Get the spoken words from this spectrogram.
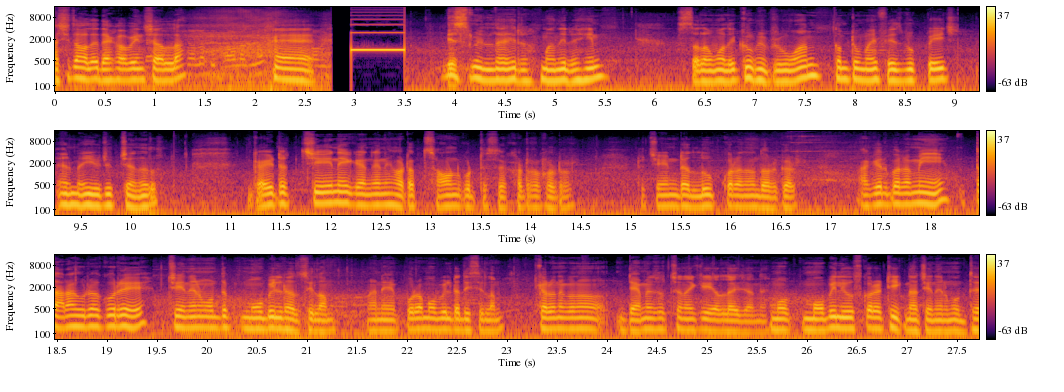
আসি তাহলে, দেখা হবে ইনশাল্লাহ হ্যাঁ। বিসমিল্লাহ রহমান রহিম। আসসালামু আলাইকুম everyone. Come to my Facebook page and my YouTube channel গাড়িটার চেনে কেন জানি হঠাৎ সাউন্ড করতেছে, খটর খটর। একটু চেনটা লুপ করানো দরকার। আগের বার আমি তাড়াহুড়া করে চেনের মধ্যে মোবিল ঢালছিলাম। মানে পুরো মোবিলটা দিছিলাম। কারণে কোনো ড্যামেজ হচ্ছে নাকি আল্লাহ জানে। মোবিল ইউজ করা ঠিক না চেনের মধ্যে,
